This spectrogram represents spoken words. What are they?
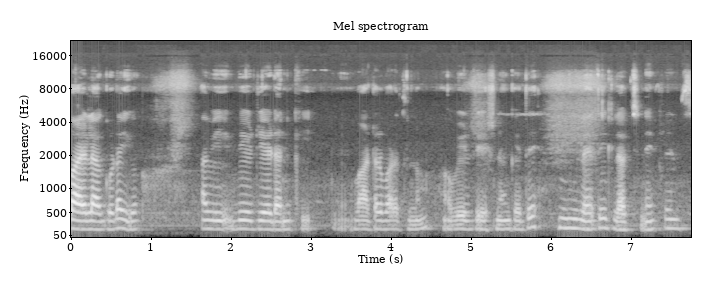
వాయిలాకు కూడా ఇగో అవి వేడి చేయడానికి వాటర్ పడుతున్నాం వేడి చేసినాక అయితే నీళ్ళు అయితే ఇట్లా వచ్చినాయి ఫ్రెండ్స్.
